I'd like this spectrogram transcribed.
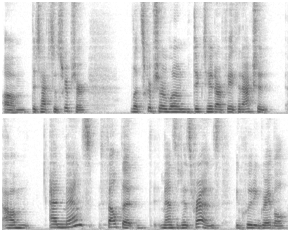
um, the text of Scripture. Let Scripture alone dictate our faith and action. Um, and Manz felt that Manz and his friends, including Grebel,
